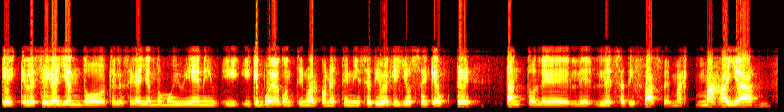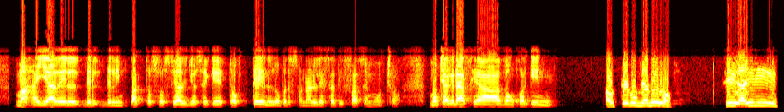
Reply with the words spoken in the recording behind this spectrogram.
que, le siga yendo que le siga yendo muy bien y, y, que pueda continuar con esta iniciativa que yo sé que a usted tanto le, le, satisface más más allá más allá del, del, impacto social yo sé que esto a usted en lo personal le satisface mucho. Muchas gracias don Joaquín. A usted pues mi amigo. Sí ahí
